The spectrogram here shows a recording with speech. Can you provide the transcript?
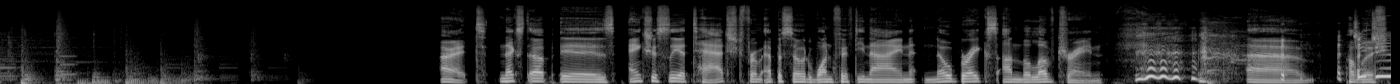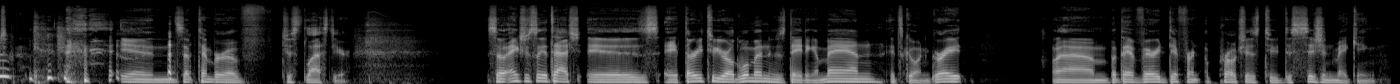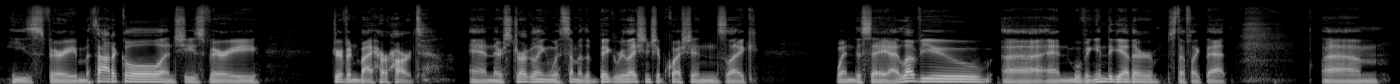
All right. Next up is Anxiously Attached from episode 159 No Brakes on the Love Train. Um, published in September of just last year. So, Anxiously Attached is a 32 year old woman who's dating a man. It's going great. Um, but they have very different approaches to decision making. He's very methodical and she's very driven by her heart. And they're struggling with some of the big relationship questions like when to say I love you uh, and moving in together, stuff like that. Um,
